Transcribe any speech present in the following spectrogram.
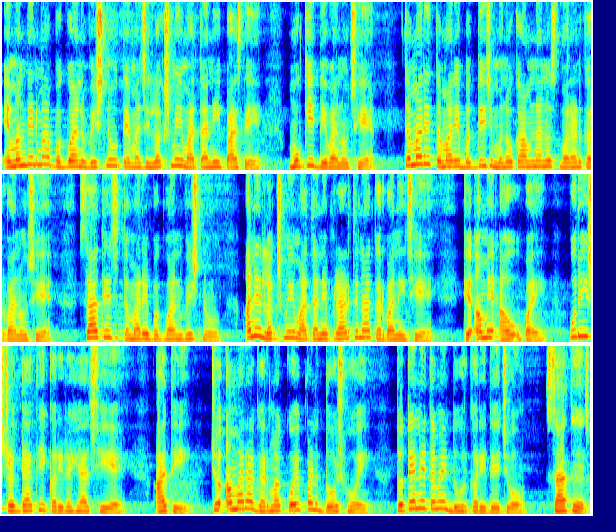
એ મંદિરમાં ભગવાન વિષ્ણુ તેમજ લક્ષ્મી માતાની પાસે મૂકી દેવાનું છે. તમારે તમારી બધી જ મનોકામનાનું સ્મરણ કરવાનું છે. સાથે જ તમારે ભગવાન વિષ્ણુ અને લક્ષ્મી માતાને પ્રાર્થના કરવાની છે. કે અમે આ ઉપાય પૂરી શ્રદ્ધાથી કરી રહ્યા છીએ. આથી, જો અમારા ઘરમાં કોઈ પણ દોષ હોય, તો તેને તમે દૂર કરી દેજો. સાથે જ,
